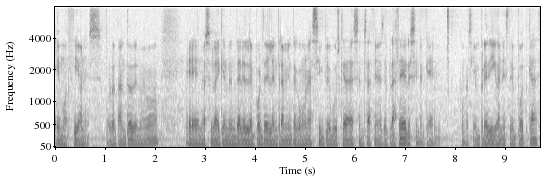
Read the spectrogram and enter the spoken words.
emociones. Por lo tanto, de nuevo, eh, no solo hay que entender el deporte y el entrenamiento como una simple búsqueda de sensaciones de placer, sino que, como siempre digo en este podcast,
